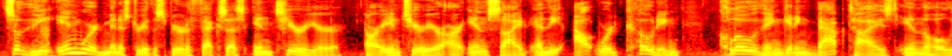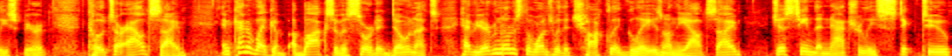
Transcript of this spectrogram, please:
so the inward ministry of the Spirit affects us interior, our interior, our inside, and the outward coating clothing, getting baptized in the Holy Spirit, coats are outside. And kind of like a, a, box of assorted donuts. Have you ever noticed the ones with a chocolate glaze on the outside just seem to naturally stick to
